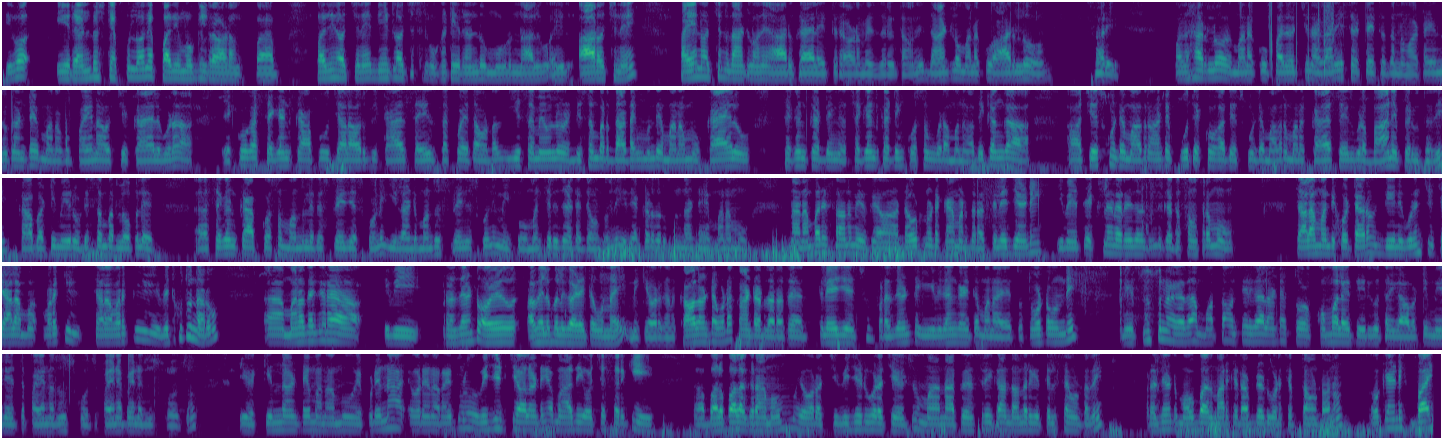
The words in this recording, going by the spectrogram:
ఇగో ఈ రెండు స్టెప్పుల్లోనే పది మొగ్గులు రావడం పది వచ్చినాయి. దీంట్లో వచ్చేసరికి ఒకటి రెండు మూడు నాలుగు ఐదు ఆరు వచ్చినాయి. పైన వచ్చిన దాంట్లోనే ఆరు కాయలు అయితే రావడం అయితే జరుగుతూ ఉంది. దాంట్లో మనకు ఆరులో సారీ పదహారులో మనకు పది వచ్చినా కానీ సెట్ అవుతుంది అన్నమాట ఎందుకంటే మనకు పైన వచ్చే కాయలు కూడా ఎక్కువగా సెకండ్ కాపు చాలా వరకు కాయ సైజ్ తక్కువ అవుతూ ఉంటుంది. ఈ సమయంలో డిసెంబర్ దాటక ముందే మనము కాయలు సెకండ్ కటింగ్ సెకండ్ కటింగ్ కోసం కూడా మనం అధికంగా చేసుకుంటే మాత్రం అంటే పూత ఎక్కువగా తెచ్చుకుంటే మాత్రం మన కాయ సైజ్ కూడా బాగానే పెరుగుతుంది. కాబట్టి మీరు డిసెంబర్ లోపలే సెకండ్ క్యాప్ కోసం మందులు అయితే స్ప్రే చేసుకోండి. ఇలాంటి మందులు స్ప్రే చేసుకొని మీకు మంచి రిజల్ట్ అయితే ఉంటుంది. ఇది ఎక్కడ దొరుకుతుందంటే మనము నా నంబర్ ఇస్తాను. మీకు ఏమైనా డౌట్ ఉంటే కామెంట్ ద్వారా తెలియజేయండి. ఇవి అయితే ఎక్సలెంట్ రిజల్ట్ ఉంది. గత సంవత్సరము చాలా మంది కొట్టారు. దీని గురించి చాలా మ- వరకు చాలా వరకు వెతుకుతున్నారు. మన దగ్గర ఇవి ప్రజెంట్ అవైలబుల్గా అయితే ఉన్నాయి. మీకు ఎవరికైనా కావాలంటే కూడా కాంటాక్ట్ ద్వారా తెలియజేయచ్చు. ప్రజెంట్ ఈ విధంగా అయితే మన తోట ఉంది. మీరు చూస్తున్నారు కదా మొత్తం తిరగాలంటే కొమ్మలు అయితే తిరుగుతాయి కాబట్టి మీరైతే పైన చూసుకోవచ్చు. పైన పైన చూసుకోవచ్చు. ఇక కింద అంటే మనము ఎప్పుడైనా ఎవరైనా రైతులు విజిట్ చేయాలంటే మాది వచ్చేసరికి బలపాల గ్రామం. ఎవరు వచ్చి విజిట్ కూడా చేయొచ్చు. మా నా పేరు శ్రీకాంత్. అందరికీ తెలిసే ఉంటుంది. ప్రజెంట్ మహబాద్ మార్కెట్ అప్డేట్ కూడా చెప్తా ఉంటాను. ఓకే అండి. బాయ్.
